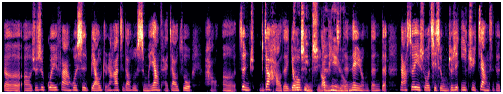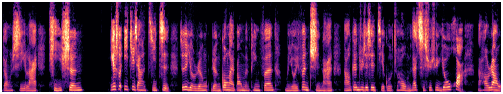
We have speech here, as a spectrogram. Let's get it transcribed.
的呃就是规范或是标准，让他知道说什么样才叫做好呃正确比较好的优质高品质的内容等等。那所以说，其实我们就是依据这样子的东西来提升。应该说，依据这样的机制，就是有人人工来帮我们评分，我们有一份指南，然后根据这些结果之后，我们再持续去优化，然后让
